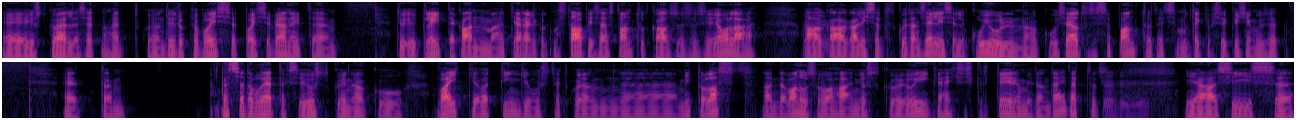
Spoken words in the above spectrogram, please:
eh, justkui öeldes, et noh, et kui on tüdruk ja poiss, et poiss ei pea neid äh, kleite kandma, et järelikult mastaabisäästu antud kaasuses ei ole, aga, aga lihtsalt, et kui ta on sellisel kujul nagu seadusesse pandud, et siis mul tekib see küsimus, et et ähm, kas seda võetakse justkui nagu vaikivat tingimust, et kui on äh, mitu last, nende vanusevahe on justkui õige, ehk siis kriteeriumid on täidetud Mm -hmm. ja siis äh,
